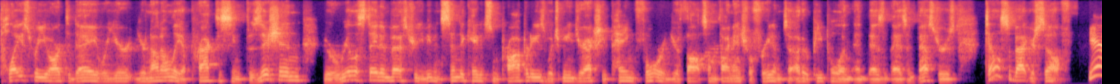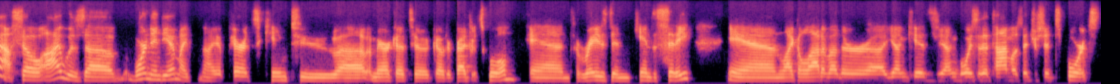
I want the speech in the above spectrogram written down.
place where you are today where you're you're not only a practicing physician, you're a real estate investor, you've even syndicated some properties, which means you're actually paying forward your thoughts on financial freedom to other people and, and as, as investors. Tell us about yourself. Yeah, so I was uh, born in India. My, my parents came to uh, America to go to graduate school and raised in Kansas City. And like a lot of other uh, young kids, young boys at the time, I was interested in sports.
